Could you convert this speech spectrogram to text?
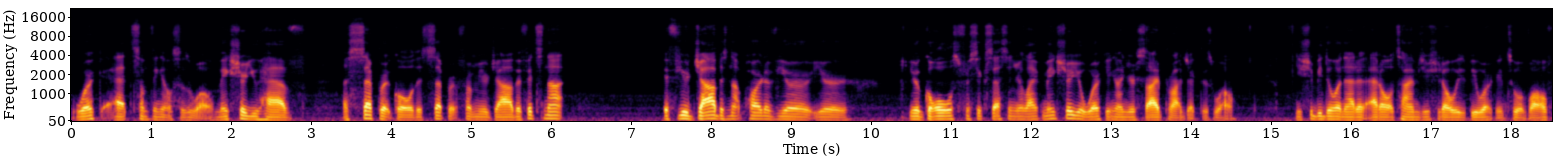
work at something else as well. Make sure you have a separate goal that's separate from your job. If it's not if your job is not part of your your your goals for success in your life, make sure you're working on your side project as well. You should be doing that at all times. You should always be working to evolve.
